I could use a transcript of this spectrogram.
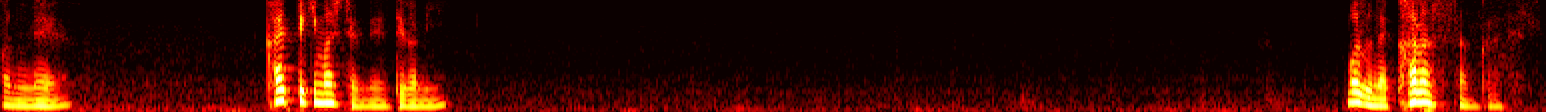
あのね帰ってきましたよね手紙。まずねカラスさんからです。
